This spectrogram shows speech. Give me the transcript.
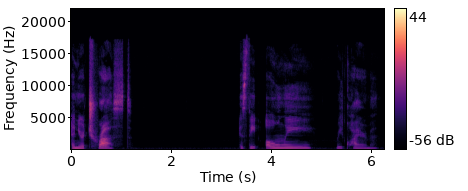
and your trust is the only requirement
